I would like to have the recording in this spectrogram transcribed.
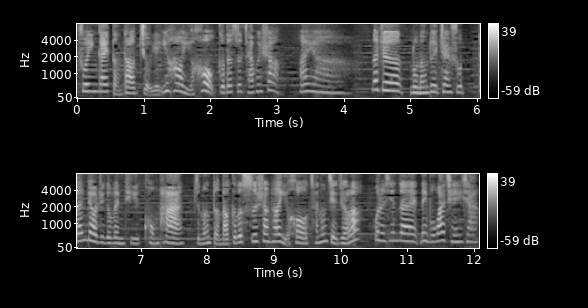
说应该等到九月一号以后，格德斯才会上。哎呀，那这鲁能队战术单调这个问题，恐怕只能等到格德斯上场以后才能解决了。或者现在内部挖潜一下，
